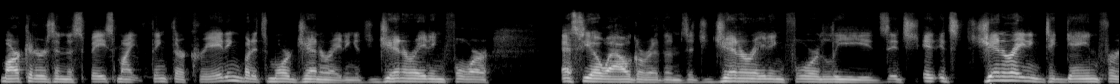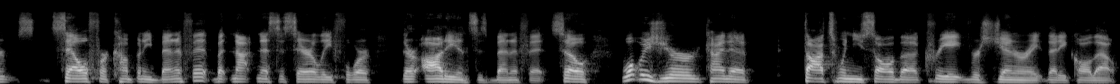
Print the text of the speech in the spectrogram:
marketers in the space might think they're creating, but it's more generating. It's generating for SEO algorithms. It's generating for leads. It's it, it's generating to gain for sell for company benefit, but not necessarily for their audience's benefit. So, what was your kind of thoughts when you saw the create versus generate that he called out?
